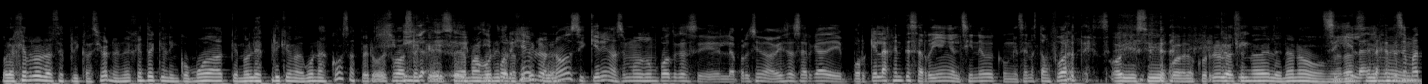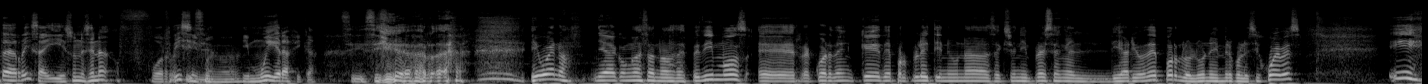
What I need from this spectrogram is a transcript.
Por ejemplo, las explicaciones, ¿no? Hay gente que le incomoda que no le expliquen algunas cosas, pero eso hace que sea más bonito. Por ejemplo, ¿no? Si quieren, hacemos un podcast eh, la próxima vez acerca de por qué la gente se ríe en el cine con escenas tan fuertes. Oye, sí, cuando ocurrió la escena del enano. Sí, la, gente se mata de risa y es una escena fuertísima, y muy gráfica. Sí, sí, es verdad. Y bueno, ya con eso nos despedimos. Eh, recuerden que Deport Play tiene una sección impresa en el diario Deport los lunes, miércoles y jueves. Y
